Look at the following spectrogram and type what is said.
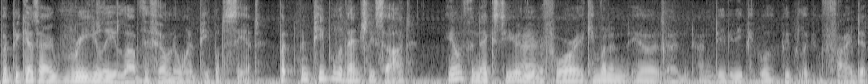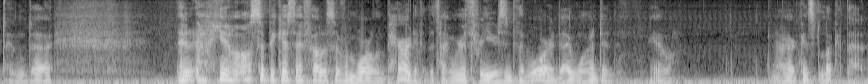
but because I really loved the film and wanted people to see it. But when people eventually saw it, you know, the next year, the year before, it came out on, you know, on, on DVD. People people could find it, and uh, and you know, also because I felt a sort of a moral imperative at the time. We were three years into the war, and I wanted, you know, Yeah. Americans to look at that.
